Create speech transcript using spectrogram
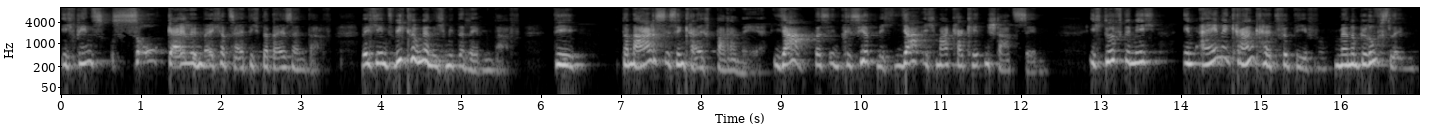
Ich find's so geil, in welcher Zeit ich dabei sein darf. Welche Entwicklungen ich miterleben darf. Die, der Mars ist in greifbarer Nähe. Ja, das interessiert mich. Ja, ich mag Raketenstarts sehen. Ich durfte mich in eine Krankheit vertiefen, in meinem Berufsleben,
